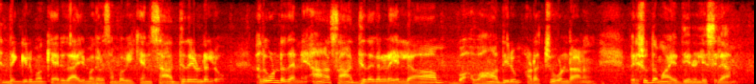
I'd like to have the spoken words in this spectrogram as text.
എന്തെങ്കിലുമൊക്കെ അരുതായ്മകൾ സംഭവിക്കാൻ സാധ്യതയുണ്ടല്ലോ. അതുകൊണ്ട് തന്നെ ആ സാധ്യതകളുടെ എല്ലാം വാതിലും അടച്ചുകൊണ്ടാണ് പരിശുദ്ധമായ ദീനുൽ ഇസ്ലാം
